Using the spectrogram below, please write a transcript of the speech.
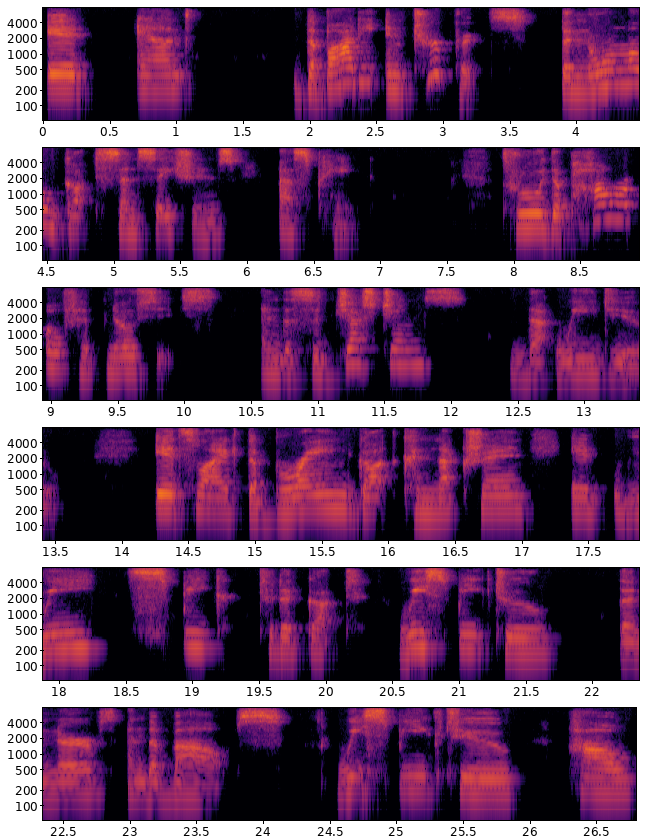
It and the body interprets the normal gut sensations as pain. Through the power of hypnosis and the suggestions that we do, it's like the brain gut connection. It we speak to the gut. We speak to the nerves and the valves. We speak to how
